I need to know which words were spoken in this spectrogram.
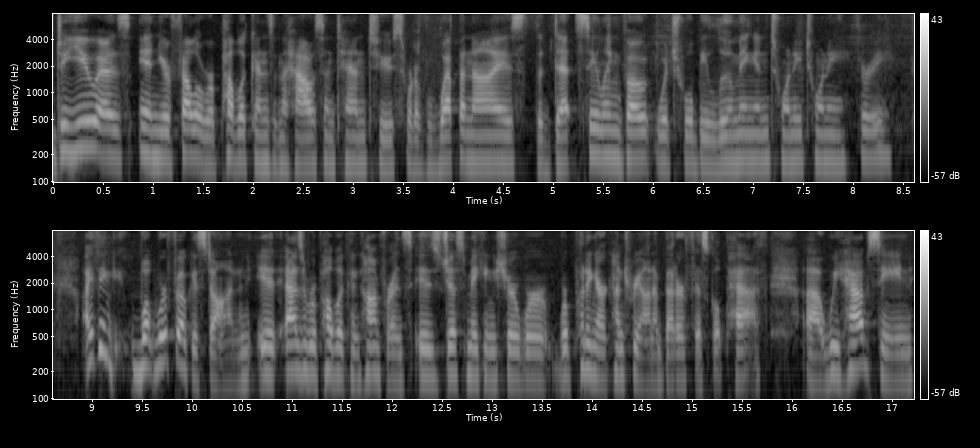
do you, as in your fellow Republicans in the House, intend to sort of weaponize the debt ceiling vote, which will be looming in 2023? I think what we're focused on it, as a Republican conference is just making sure we're, we're putting our country on a better fiscal path. Uh, we have seen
